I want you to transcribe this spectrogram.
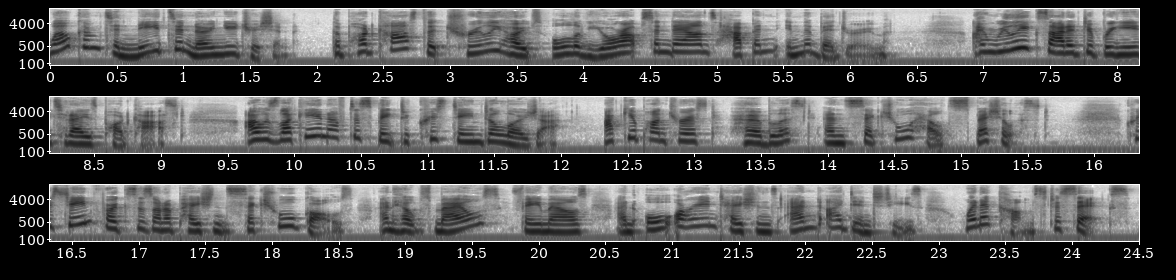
Welcome to Need to Know Nutrition, the podcast that truly hopes all of your ups and downs happen in the bedroom. I'm really excited to bring you today's podcast. I was lucky enough to speak to Christine DeLozier, acupuncturist, herbalist, and sexual health specialist. Christine focuses on a patient's sexual goals and helps males, females, and all orientations and identities when it comes to sex.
